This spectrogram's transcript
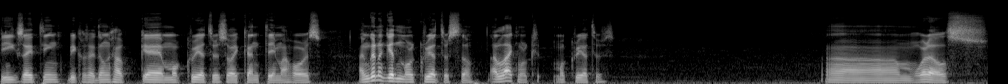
pigs, I think, because I don't have uh, more creatures, so I can tame a horse. I'm gonna get more creatures though. I like more, more creatures. Um, what else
